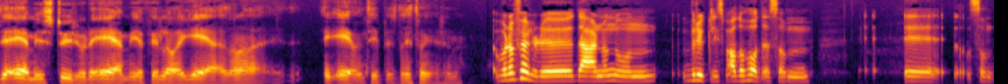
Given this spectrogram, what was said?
det er mye studio, det er mye fylla. Og jeg er, sånn jeg er jo en typisk drittunge. Hvordan føler du det er når noen bruker liksom ADHD som eh, sånn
